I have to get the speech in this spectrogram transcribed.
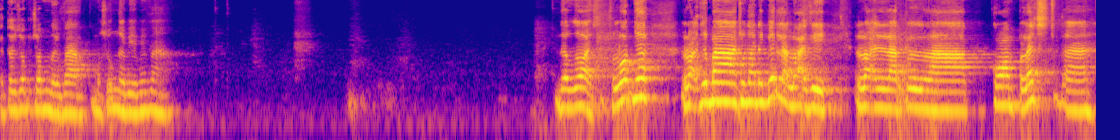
Để tôi cho cho người vào. Một số người bị mới vào. Được rồi float nhé. Loại thứ ba chúng ta đã biết là loại gì? Loại là là complex. Chúng ta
